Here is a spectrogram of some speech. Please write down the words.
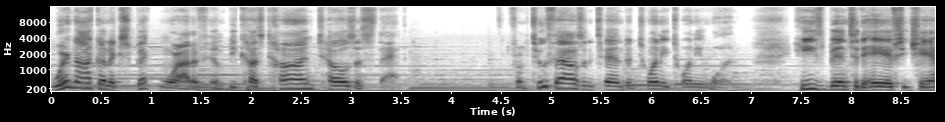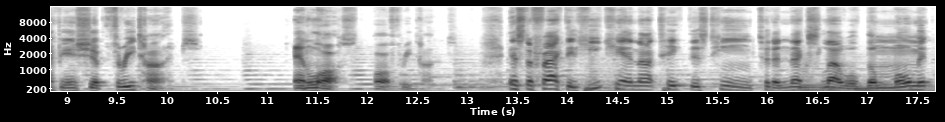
We're not going to expect more out of him because time tells us that. From 2010 to 2021, he's been to the AFC Championship three times and lost all three times. It's the fact that he cannot take this team to the next level the moment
